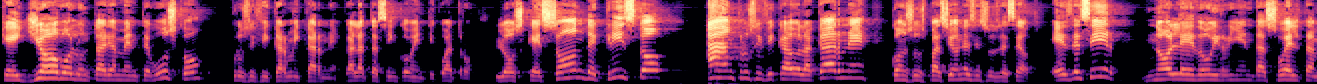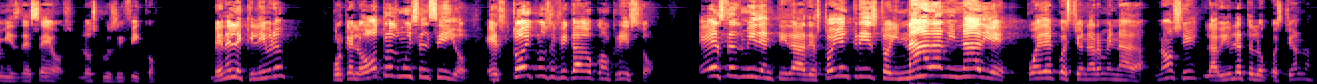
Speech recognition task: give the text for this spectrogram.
que yo voluntariamente busco crucificar mi carne. Gálatas 5:24. Los que son de Cristo han crucificado la carne con sus pasiones y sus deseos. Es decir, no le doy rienda suelta a mis deseos, los crucifico. ¿Ven el equilibrio? Porque lo otro es muy sencillo. Estoy crucificado con Cristo. Esta es mi identidad, estoy en Cristo y nada ni nadie puede cuestionarme nada. No, sí, la Biblia te lo cuestiona.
